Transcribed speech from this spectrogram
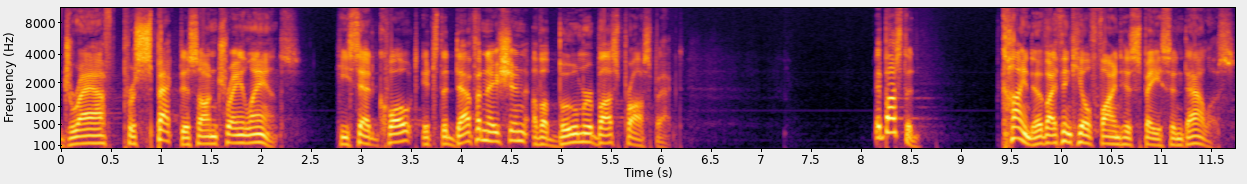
draft prospectus on Trey Lance. He said, quote, it's the definition of a boomer bust prospect. It busted. Kind of. I think he'll find his space in Dallas.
